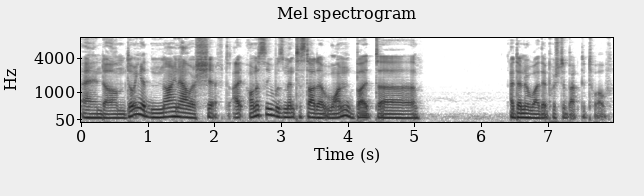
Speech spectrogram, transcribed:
and um, doing a nine hour shift. I honestly was meant to start at one, but uh, I don't know why they pushed it back to 12.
